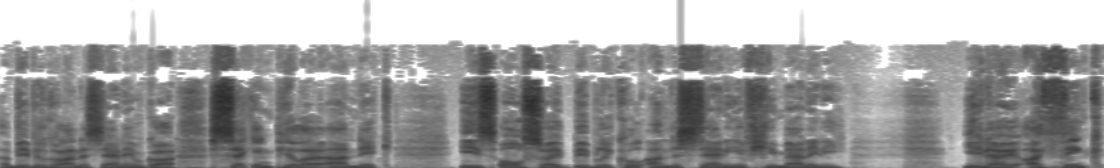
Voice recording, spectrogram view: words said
a biblical understanding of God. Second pillar, uh, Nick, is also a biblical understanding of humanity. You know, I think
